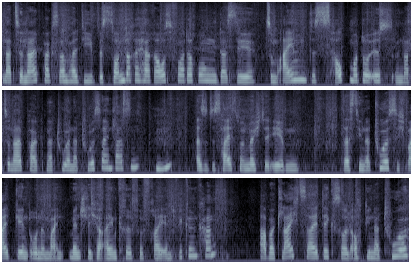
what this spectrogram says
Nationalparks haben halt die besondere Herausforderung, dass sie zum einen das Hauptmotto ist, im Nationalpark Natur Natur sein lassen. Mhm. Also das heißt, man möchte eben, dass die Natur sich weitgehend ohne menschliche Eingriffe frei entwickeln kann. Aber gleichzeitig soll auch die Natur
